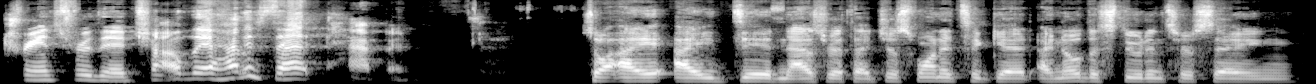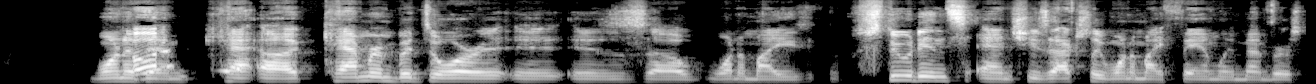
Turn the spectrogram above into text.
transfer their child there? How does that happen? So I I did Nazareth. I just wanted to get. I know the students are saying one of Oh. them, Ca- uh, Cameron Bador, is, is uh, one of my students, and she's actually one of my family members.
